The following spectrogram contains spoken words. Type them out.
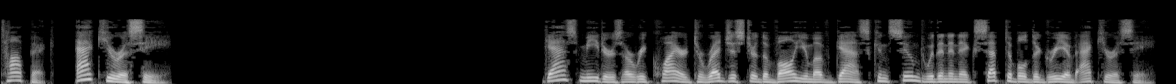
Topic: Accuracy. Gas meters are required to register the volume of gas consumed within an acceptable degree of accuracy.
